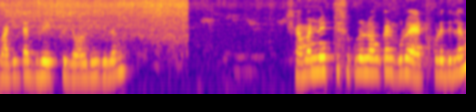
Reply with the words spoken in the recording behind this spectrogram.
বাটিটা ধুয়ে একটু জল দিয়ে দিলাম। সামান্য একটু শুকনো লঙ্কার গুঁড়ো অ্যাড করে দিলাম।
